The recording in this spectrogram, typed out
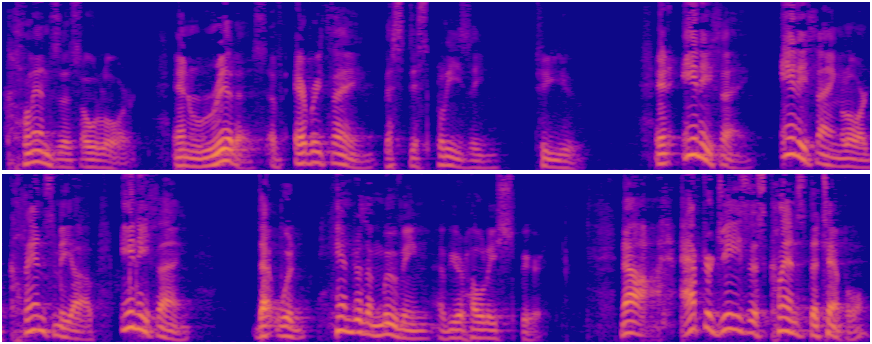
cleanse us, O Lord and rid us of everything that's displeasing to you. And anything, anything, Lord, cleanse me of, anything that would hinder the moving of your Holy Spirit. Now, after Jesus cleansed the temple,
